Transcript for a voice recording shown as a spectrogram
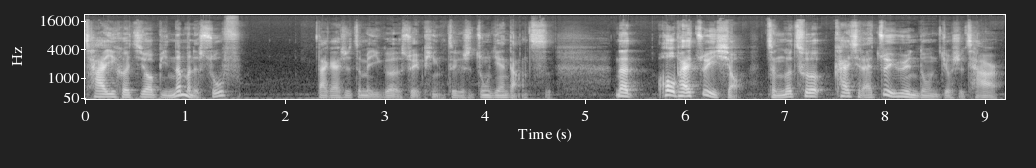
X1 和 GLB 那么的舒服，大概是这么一个水平。这个是中间档次。那后排最小。整个车开起来最运动的就是叉二，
